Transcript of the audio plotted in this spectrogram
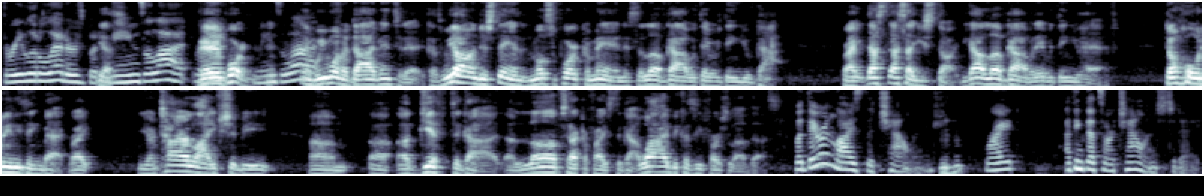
three little letters but Yes. it means a lot very important. It means a lot And we want to dive into that because we all understand the most important command is to love God with everything you've got. Right? That's that's how you start. You gotta love God with everything you have. Don't hold anything back, right? Your entire life should be um, a, a gift to God, a love sacrifice to God. Why? Because He first loved us. But therein lies the challenge, Mm-hmm. right? I think that's our challenge today.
